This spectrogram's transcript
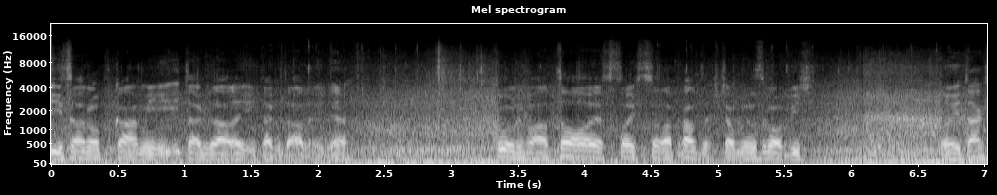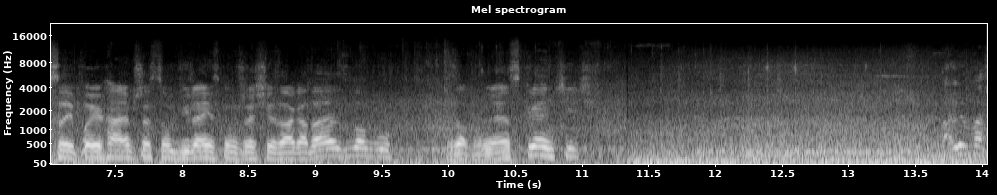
I zarobkami i tak dalej, i tak dalej, nie? Kurwa, to jest coś, co naprawdę chciałbym zrobić. No i tak sobie pojechałem przez tą Wileńską, że się zagadałem znowu. Zapomniałem skręcić. Ale was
